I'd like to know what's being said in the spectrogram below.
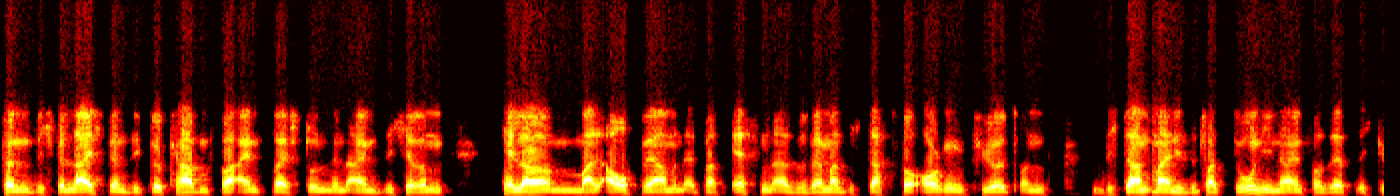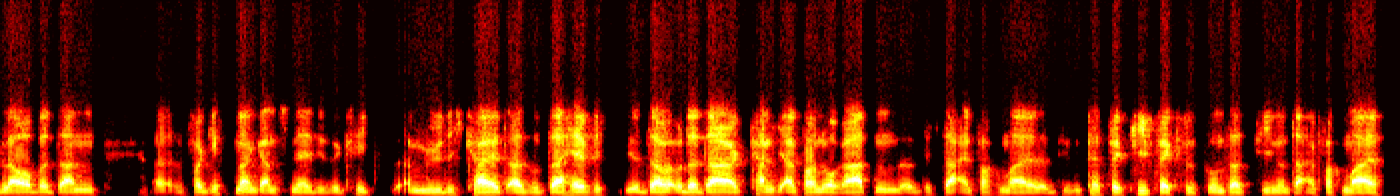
können sich vielleicht, wenn sie Glück haben, für ein, zwei Stunden in einem sicheren Keller mal aufwärmen, etwas essen. Also wenn man sich das vor Augen führt und sich da mal in die Situation hineinversetzt, ich glaube, dann äh, vergisst man ganz schnell diese Kriegsmüdigkeit. Also da helfe ich da oder da kann ich einfach nur raten, sich da einfach mal diesen Perspektivwechsel zu unterziehen und da einfach mal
